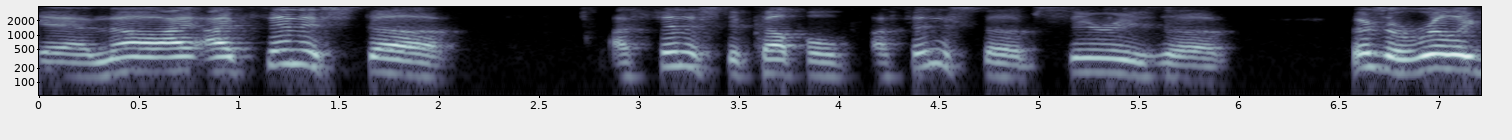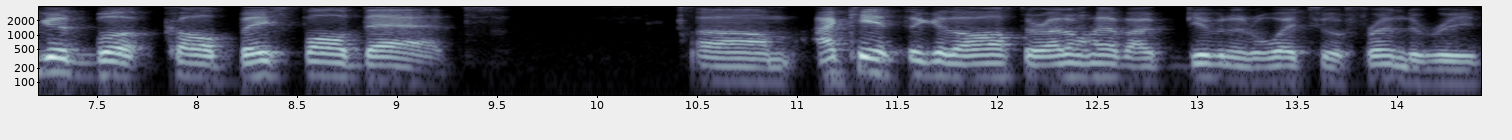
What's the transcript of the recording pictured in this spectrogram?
yeah, no, I, I finished uh I finished a couple I finished a series of there's a really good book called Baseball Dads. Um, I can't think of the author. I don't have I've given it away to a friend to read,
